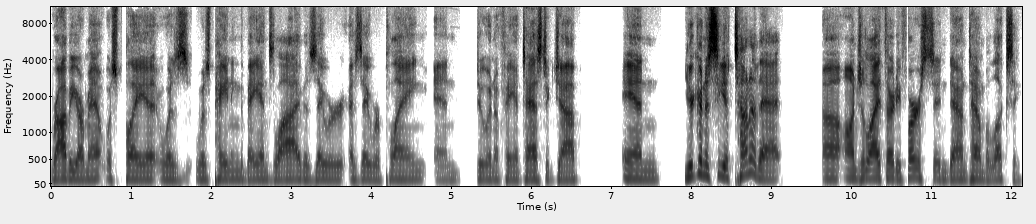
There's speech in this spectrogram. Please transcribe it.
Robbie Arment was playing was was painting the bands live as they were as they were playing and doing a fantastic job. And you're going to see a ton of that uh, on July 31st in downtown Biloxi.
